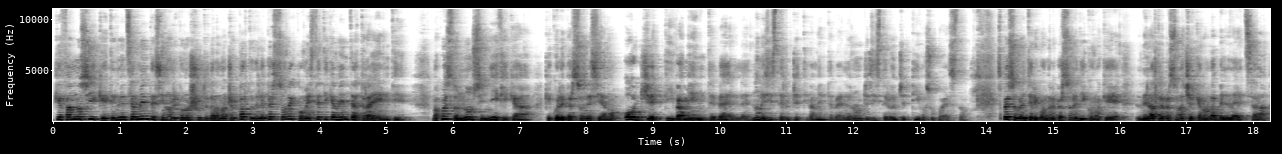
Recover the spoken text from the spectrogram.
che fanno sì che tendenzialmente siano riconosciute dalla maggior parte delle persone come esteticamente attraenti. Ma questo non significa che quelle persone siano oggettivamente belle. Non esiste l'oggettivamente bello, non esiste l'oggettivo su questo. Spesso e volentieri quando le persone dicono che nell'altra persona cercano la bellezza,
